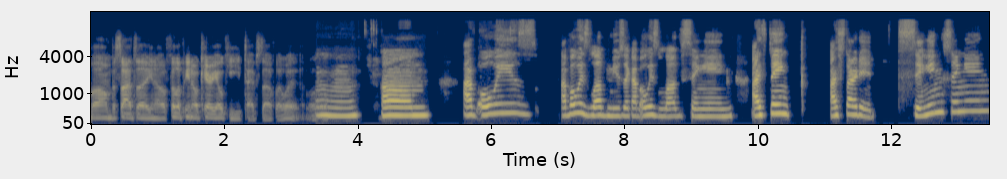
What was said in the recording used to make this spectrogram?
um, besides uh, you know, Filipino karaoke type stuff, like what? what mm-hmm. Um, I've always I've always loved music. I've always loved singing. I think I started singing singing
